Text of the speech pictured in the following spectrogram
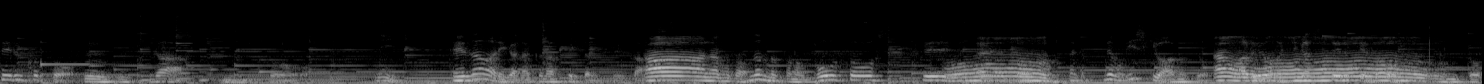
てることが、うんとに手触りがなくなってきたりというか。ああなるほど。どんどんその暴走して、えーとなんかでも意識はあるんですよ。あるような気がしてるけど、うんうんと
